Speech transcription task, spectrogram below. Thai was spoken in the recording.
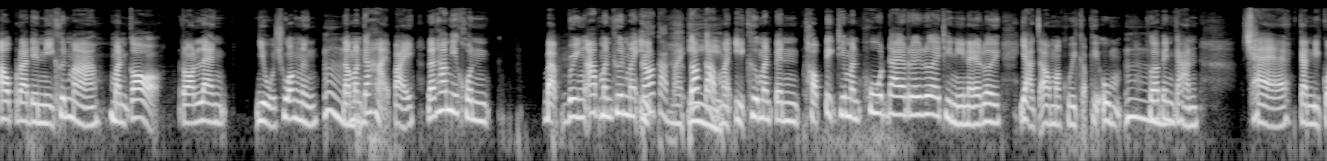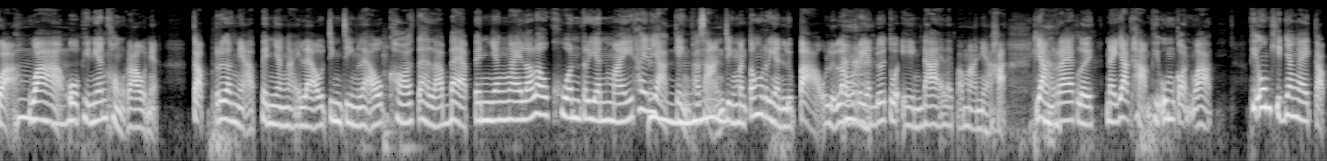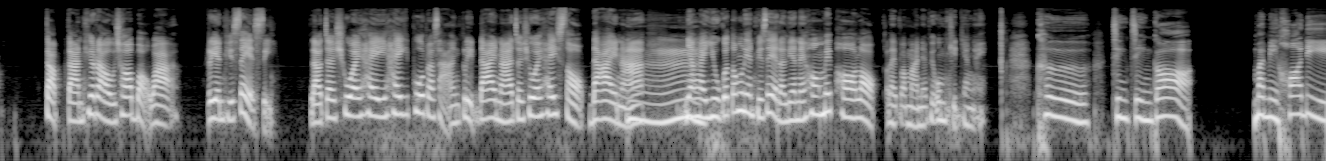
เอาประเด็นนี้ขึ้นมา มันก็ร้อนแรงอยู่ช่วงหนึ่งอืมแล้วมันก็หายไป แล้วถ้ามีคน แบบ bring up มันขึ้นมาอีก็กกลับมาอีกก็กลับมาอีกคือมันเป็น topic ที่มันพูดได้เรื่อย ๆ ทีนี้ไนซ์เลย อยากจะเอามาคุยกับพี่อุ้มมเพื่อเป็นการแชร์กันดีกว่าอืมว่า opinion ของเราเนี่ยกับเรื่องเนี้ยเป็นยังไงแล้วจริง ๆ แล้วคอร์สแต่ละแบบเป็นยังไงแล้วเราควรเรียนไหมถ้าอยากเก่งภาษาจริงๆมันต้องเรียนหรือเปล่า หรือเราเรียนด้วยตัวเองได้อะไรประมาณเนี้ยค่ะ อย่างแรกเลยนายอยากถามพี่อุ้มก่อนว่า พี่อุ้มคิดยังไงกับกับการที่เราชอบบอกว่าเรียนพิเศษสิ แล้วจะช่วยให้ให้พูดภาษาอังกฤษได้นะ จะช่วยให้สอบได้นะอืมยังไงยูก็ต้องเรียนพิเศษอะเรียนในห้องไม่พอหรอกอะไรประมาณเนี้ยพี่อุ้มคิดยังไง คือจริง ๆก็มันมีข้อดี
